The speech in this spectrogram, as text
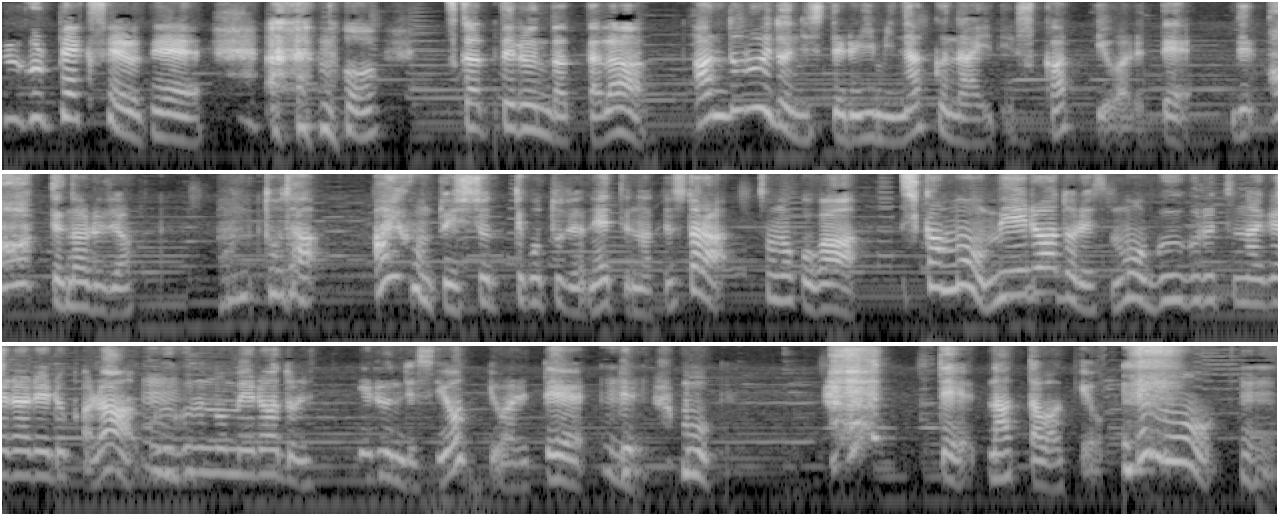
Google Pixel で、あの、使ってるんだったら、Android にしてる意味なくないですかって言われて、で、はっ！ってなるじゃん。本当だ。iPhone と一緒ってことだよねってなって、そしたら、その子が、しかもメールアドレスも Google つなげられるから、うん。Google のメールアドレスいけるんですよって言われて、うん。で、もう、えっ！ってなったわけよ。でも、うん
